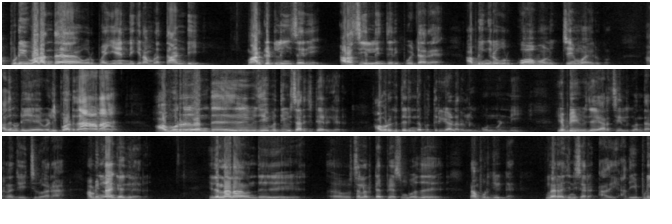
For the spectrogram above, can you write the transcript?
அப்படி வளர்ந்த ஒரு பையன் இன்றைக்கி நம்மளை தாண்டி மார்க்கெட்லேயும் சரி அரசியல்லையும் சரி போயிட்டாரு. அப்படிங்கிற ஒரு கோபம் நிச்சயமாக இருக்கும். அதனுடைய வெளிப்பாடு தான். ஆனால் அவர் வந்து விஜய் பற்றி விசாரிச்சுட்டே இருக்கார். அவருக்கு தெரிந்த பத்திரிகையாளர்களுக்கு ஃபோன் பண்ணி எப்படி விஜய் அரசியலுக்கு வந்தாருன்னா ஜெயிச்சிருவாரா? அப்படின்லாம் கேட்குறாரு இதெல்லாம் நான் வந்து சிலர்கிட்ட பேசும்போது நான் புரிஞ்சுக்கிட்டேன். இந்த ரஜினி சார் அது அது எப்படி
